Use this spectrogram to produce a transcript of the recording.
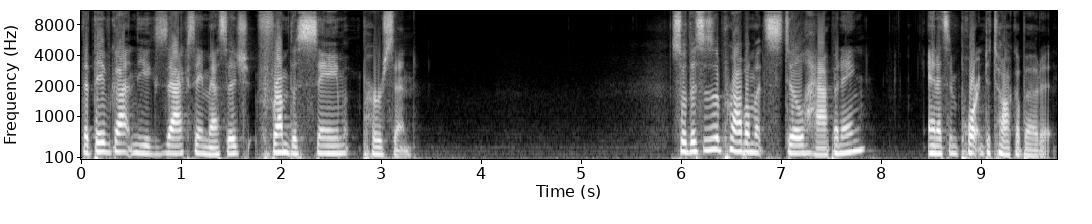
that they've gotten the exact same message from the same person. So this is a problem that's still happening, and it's important to talk about it.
